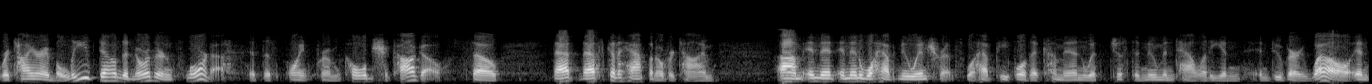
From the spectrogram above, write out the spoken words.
retire, I believe, down to northern Florida at this point from cold Chicago. So that that's going to happen over time. Um, and then and then we'll have new entrants. We'll have people that come in with just a new mentality and, and do very well. And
